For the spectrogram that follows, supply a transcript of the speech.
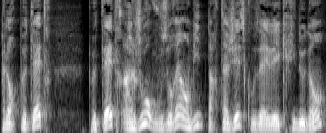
Alors peut-être, peut-être un jour vous aurez envie de partager ce que vous avez écrit dedans,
